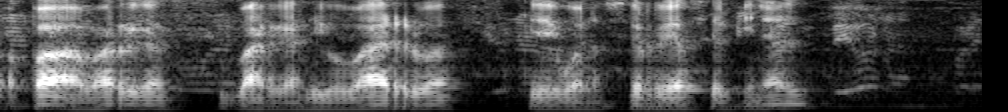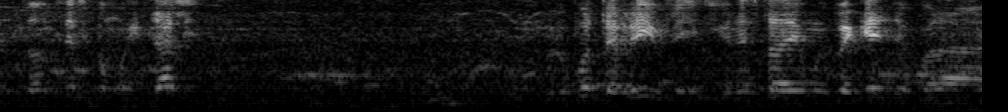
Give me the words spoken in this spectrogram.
papá, Vargas, Vargas, digo, Barbas, que bueno, se rehace al final. campeona por entonces como Italia. Un grupo terrible y un estadio muy pequeño para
